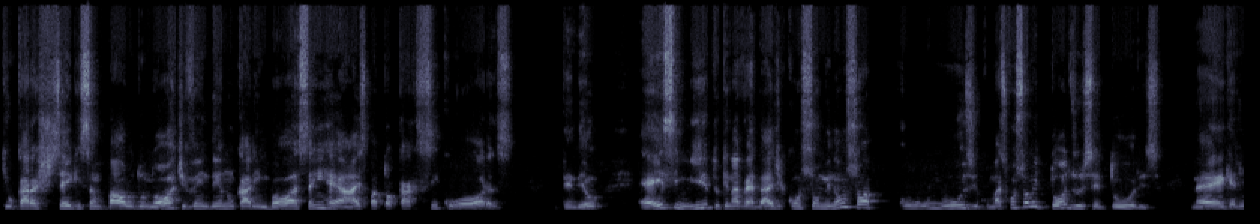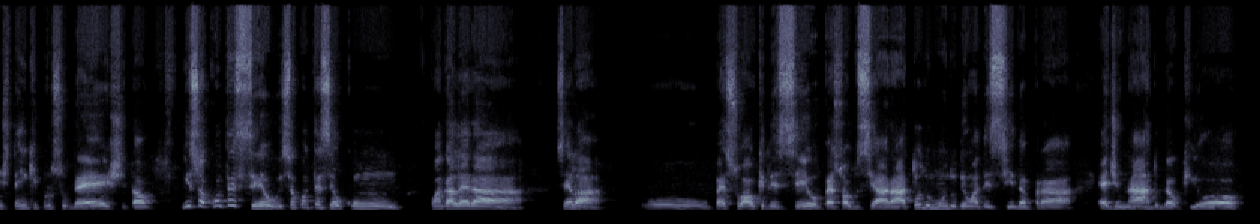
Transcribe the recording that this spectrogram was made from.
Que o cara chega em São Paulo do Norte vendendo um carimbó a 100 reais para tocar cinco horas. Entendeu? É esse mito que, na verdade, consome não só o, músico, mas consome todos os setores. Né, que a gente tem que ir para o Sudeste e tal. Isso aconteceu, isso aconteceu com, com a galera, sei lá, o, o pessoal que desceu, o pessoal do Ceará, todo mundo deu uma descida para Ednardo, Belchior,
